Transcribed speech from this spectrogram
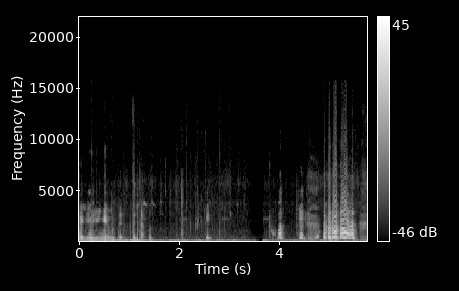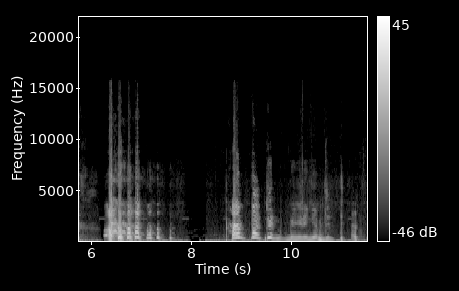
beating him to death. I'm fucking beating him to death.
